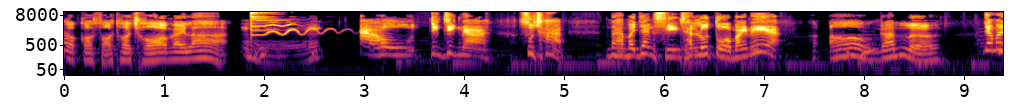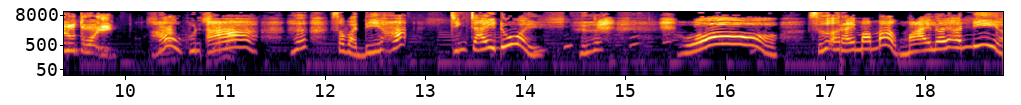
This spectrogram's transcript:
ก็กสทชไงล่ะอืมเอาจริง ๆ นะ สุชาตินามาแย่งซีนฉันรู้ตัวไหมเนี่ยอ้าวงั้นเหรอ ยังไม่รู้ตัวอีกเอ้าคุณเสียอาหลักฮะสวัสดีฮะ จริงใจด้วย โอ้ซื้ออะไรมามากมายเลยฮะเนี่ย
